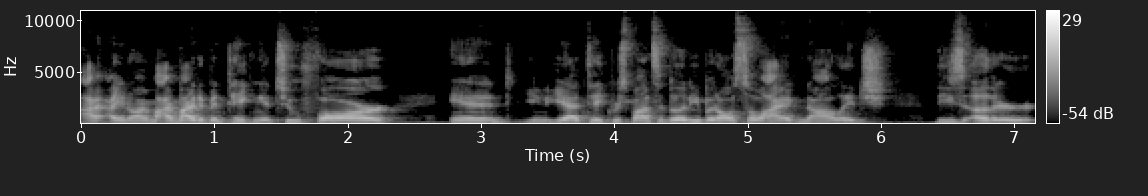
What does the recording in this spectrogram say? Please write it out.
I, you know I, I might have been taking it too far, and you know, yeah, take responsibility, but also I acknowledge these other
